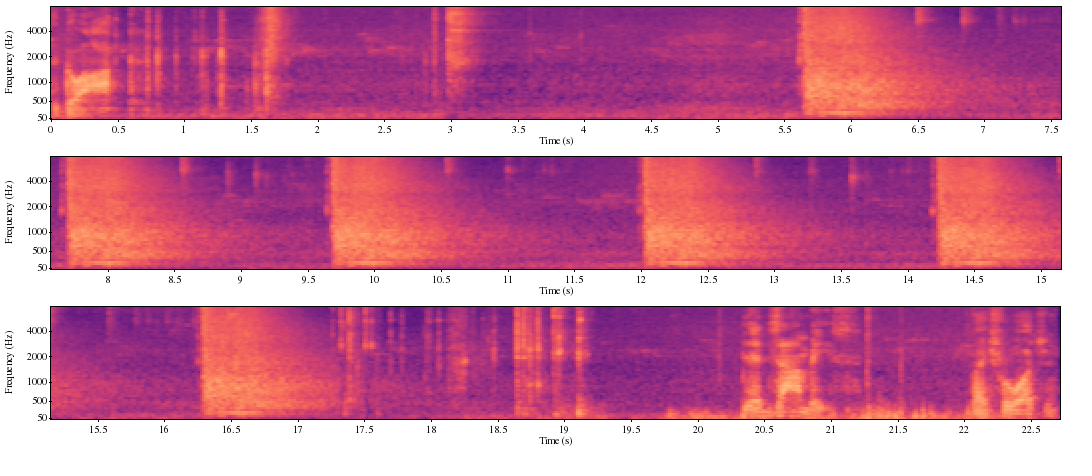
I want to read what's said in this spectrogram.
The Glock. Dead zombies. Thanks for watching.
